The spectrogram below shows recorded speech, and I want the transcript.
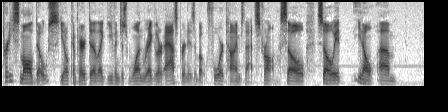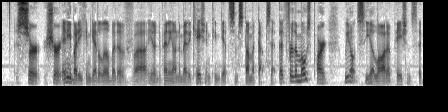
pretty small dose, you know, compared to like even just one regular aspirin is about four times that strong. So so it you know. Um, Sure, sure. Anybody can get a little bit of, uh, you know, depending on the medication, can get some stomach upset. But for the most part, we don't see a lot of patients that,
